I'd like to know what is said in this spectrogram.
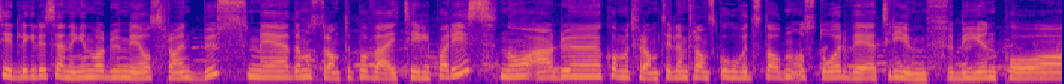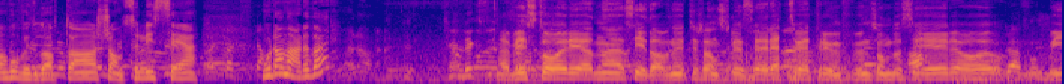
tidligere i sendingen var du med oss fra en buss med demonstranter på vei til Paris. Nå er du kommet fram til den franske hovedstaden og står ved triumfbyen på hovedgata Champs-Élysées. Hvordan er det der? Vi står i en sideavny til Champs-Élysées rett ved Triumfbuen, som du sier. og Vi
